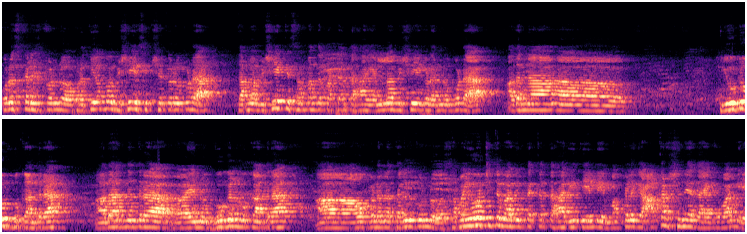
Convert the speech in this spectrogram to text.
ಪುರಸ್ಕರಿಸಿಕೊಂಡು ಪ್ರತಿಯೊಬ್ಬ ವಿಷಯ ಶಿಕ್ಷಕರು ಕೂಡ ತಮ್ಮ ವಿಷಯಕ್ಕೆ ಸಂಬಂಧಪಟ್ಟಂತಹ ಎಲ್ಲ ವಿಷಯಗಳನ್ನು ಕೂಡ ಅದನ್ನು ಯೂಟ್ಯೂಬ್ ಮುಖಾಂತರ ಅದಾದ ನಂತರ ಏನು ಗೂಗಲ್ ಮುಖಾಂತರ ಅವುಗಳನ್ನು ತೆಗೆದುಕೊಂಡು ಸಮಯೋಚಿತವಾಗಿರ್ತಕ್ಕಂತಹ ರೀತಿಯಲ್ಲಿ ಮಕ್ಕಳಿಗೆ ಆಕರ್ಷಣೀಯದಾಯಕವಾಗಿ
